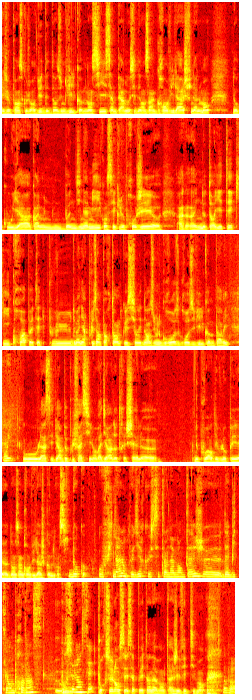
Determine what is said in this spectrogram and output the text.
Et je pense qu'aujourd'hui, d'être dans une ville comme Nancy, ça me permet aussi d'être dans un grand village finalement, donc où il y a quand même une bonne dynamique. On sait que le projet euh, a une notoriété qui croît peut-être plus de manière plus importante que si on est dans une grosse grosse ville comme Paris, oui. où là c'est un peu plus facile, on va dire à notre échelle. Euh, de pouvoir développer euh, dans un grand village comme Nancy. Donc au final, on peut dire que c'est un avantage d'habiter en province pour se lancer? Pour se lancer, ça peut être un avantage, effectivement. Bon.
